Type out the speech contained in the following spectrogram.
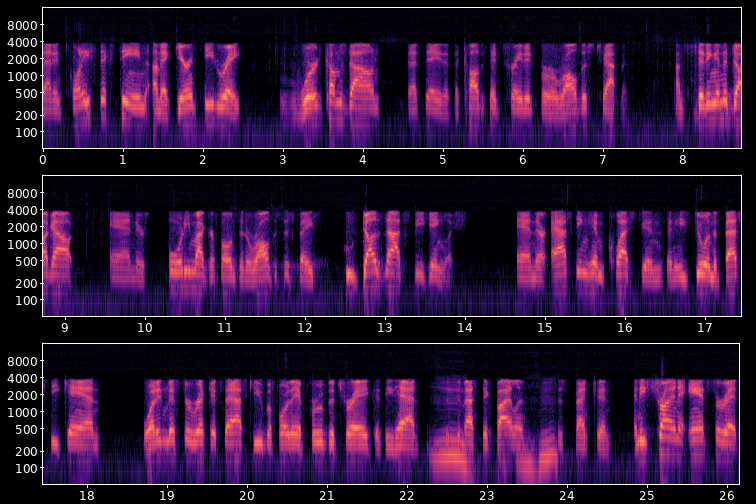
that in 2016, I'm at guaranteed rate. Word comes down that day that the Cubs had traded for Aroldis Chapman. I'm sitting in the dugout, and there's 40 microphones in Aroldis' face who does not speak English. And they're asking him questions, and he's doing the best he can. What did Mr. Ricketts ask you before they approved the trade? Because he'd had the mm. domestic violence mm-hmm. suspension, and he's trying to answer it.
